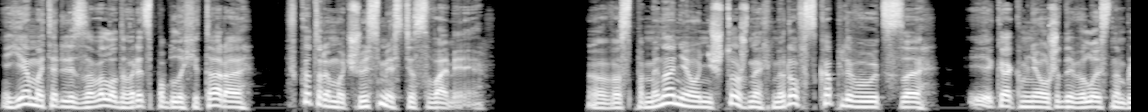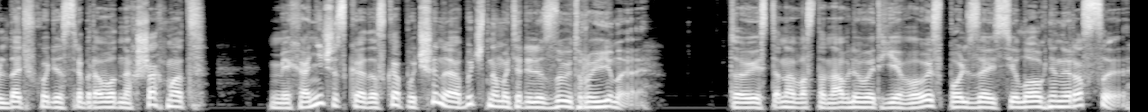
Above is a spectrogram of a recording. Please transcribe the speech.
я материализовала дворец Паблохитара, в котором учусь вместе с вами. Воспоминания уничтоженных миров скапливаются, и, как мне уже довелось наблюдать в ходе среброводных шахмат, механическая доска пучины обычно материализует руины. То есть она восстанавливает его, используя силу огненной росы.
